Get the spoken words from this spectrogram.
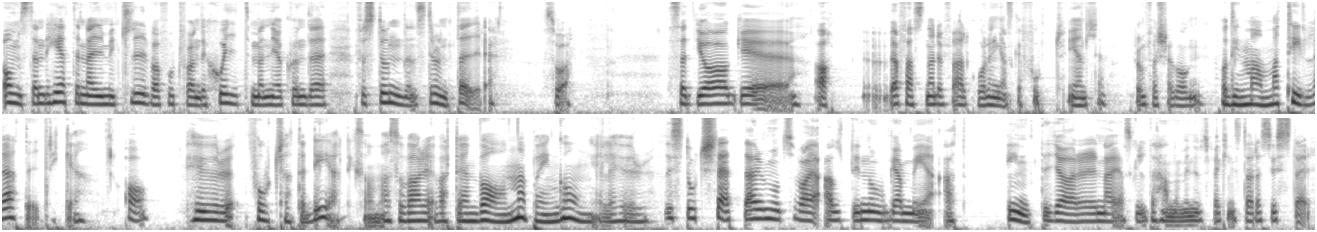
Omständigheterna i mitt liv var fortfarande skit, men jag kunde för stunden strunta i det. Så, så att jag, eh, ja, jag fastnade för alkoholen ganska fort egentligen, från första gången. Och din mamma tillät dig dricka? Ja. Hur fortsatte det? Liksom? Alltså var, det, var det en vana på en gång? Eller hur? I stort sett. Däremot så var jag alltid noga med att inte göra det när jag skulle ta hand om min utvecklingsstörda syster.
